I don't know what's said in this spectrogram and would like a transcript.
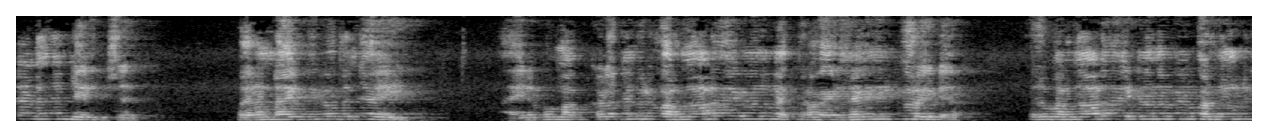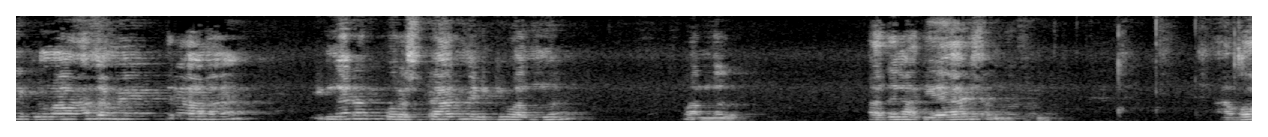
ഞാൻ ജനിച്ചത്. ഇപ്പൊ രണ്ടായിരത്തി ഇരുപത്തി അഞ്ചായി അതിലിപ്പോ മക്കളൊക്കെ ഒരു പറഞ്ഞാട് തരുമെന്ന് എത്ര വയസ്സായി എനിക്ക് അറിയില്ല. ഒരു പറഞ്ഞാട് തരുമെന്നൊക്കെ എന്നൊക്കെ പറഞ്ഞുകൊണ്ടിരിക്കുമ്പോൾ ആ സമയത്തിലാണ് ഇങ്ങനെ പുരസ്കാരം എനിക്ക് വന്ന് വന്നത്. അതിന് അതിയായ സന്തോഷം. അപ്പോ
